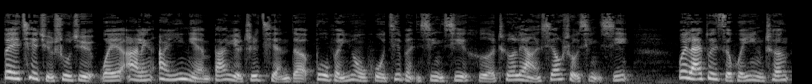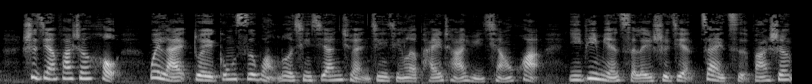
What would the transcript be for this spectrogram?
被窃取数据为二零二一年八月之前的部分用户基本信息和车辆销售信息。未来对此回应称，事件发生后，未来对公司网络信息安全进行了排查与强化，以避免此类事件再次发生。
